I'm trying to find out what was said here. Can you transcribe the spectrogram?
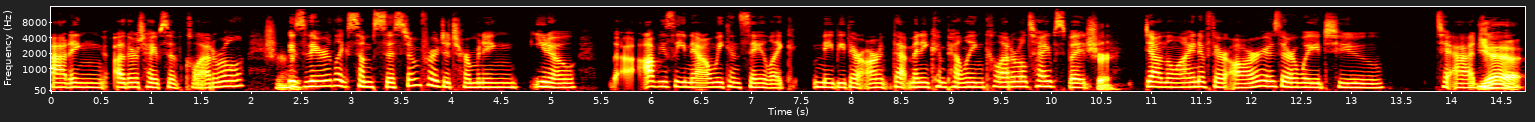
adding other types of collateral. Sure. Is there like some system for determining, you know, obviously now we can say like maybe there aren't that many compelling collateral types, but sure. down the line, if there are, is there a way to to add? Yeah.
